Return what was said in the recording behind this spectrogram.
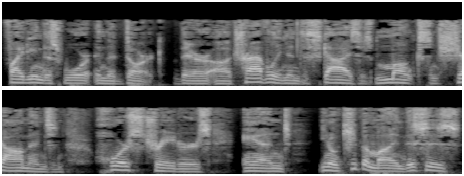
fighting this war in the dark. They're uh, traveling in disguise as monks and shamans and horse traders. And, you know, keep in mind, this is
